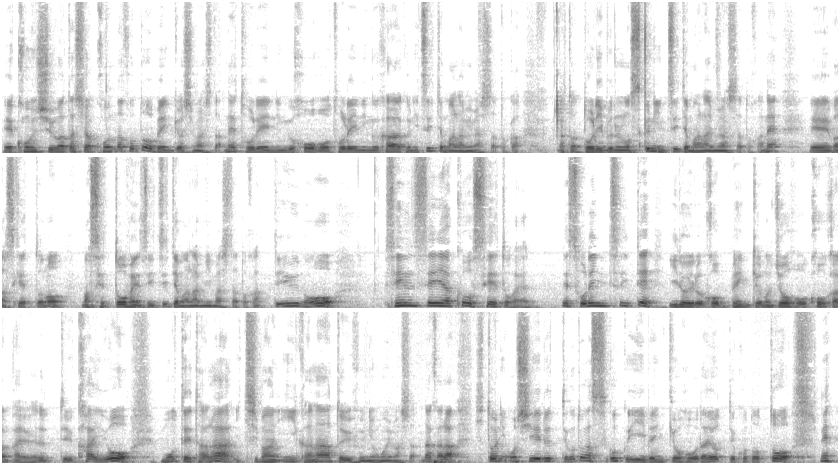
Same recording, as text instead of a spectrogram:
えー、今週私はこんなことを勉強しました、ね、トレーニング方法トレーニング科学について学びましたとかあとはドリブルのスクリーンについて学びましたとかね、えー、バスケットの、まあ、セットオフェンスについて学びましたとかっていうのを先生役を生徒がやる。でそれについていろいろ勉強の情報交換会をやるっていう会を持てたら一番いいかなというふうに思いました。だから人に教えるってことがすごくいい勉強法だよってことと、ね、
